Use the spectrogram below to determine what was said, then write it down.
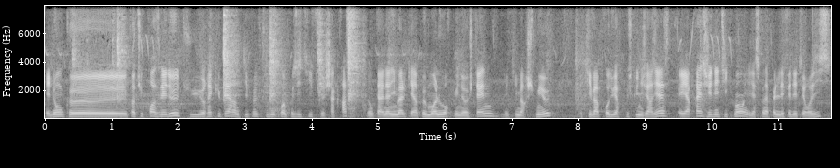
Et donc, euh, quand tu croises les deux, tu récupères un petit peu tous les points positifs de chaque race. Donc, tu as un animal qui est un peu moins lourd qu'une Holstein, mais qui marche mieux et qui va produire plus qu'une jersiaise. Et après, génétiquement, il y a ce qu'on appelle l'effet d'hétérosis.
